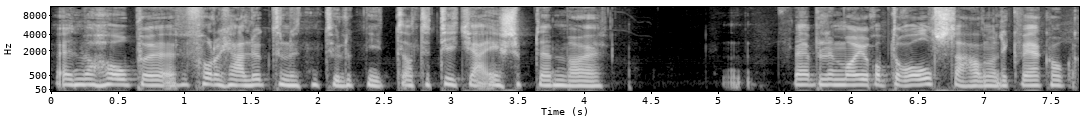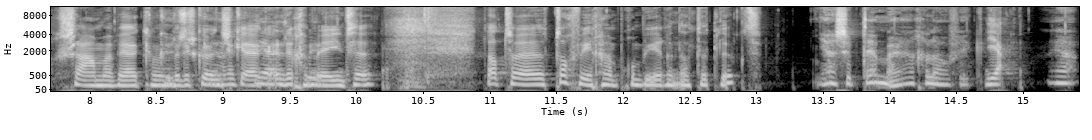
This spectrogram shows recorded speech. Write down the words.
en we hopen, vorig jaar lukte het natuurlijk niet, dat het dit jaar in september we hebben een mooier op de rol staan. Want ik werk ook samenwerken met de Kunstkerk en de gemeente. Dat we toch weer gaan proberen dat het lukt. Ja, september geloof ik. Ja. ja.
